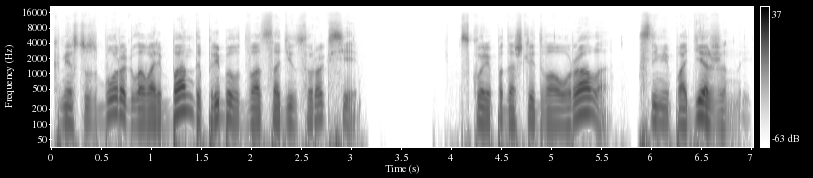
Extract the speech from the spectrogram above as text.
К месту сбора главарь банды прибыл в 21.47. Вскоре подошли два Урала, с ними подержанный,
